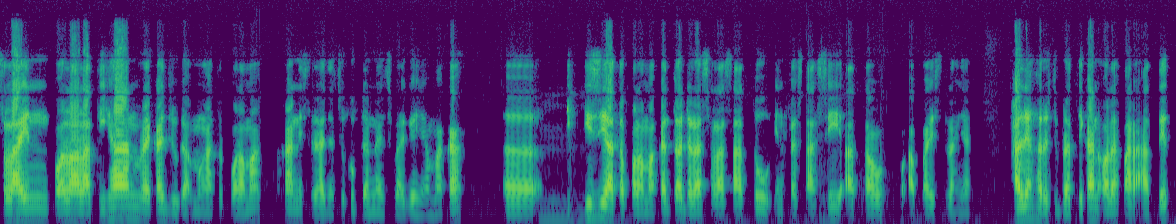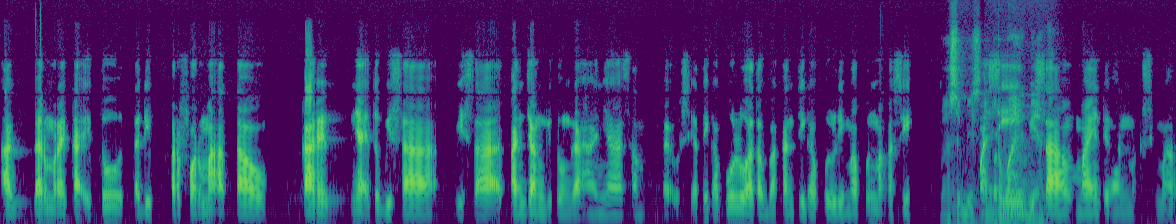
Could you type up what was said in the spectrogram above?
selain pola latihan mereka juga mengatur pola makan istirahatnya cukup dan lain sebagainya. Maka eh, gizi atau pola makan itu adalah salah satu investasi atau apa istilahnya hal yang harus diperhatikan oleh para atlet agar mereka itu tadi performa atau karirnya itu bisa bisa panjang gitu nggak hanya sampai usia 30 atau bahkan 35 pun masih Masih bisa masih bermain ya. bisa main dengan maksimal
